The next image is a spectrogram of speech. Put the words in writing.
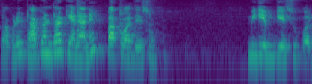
તો આપણે ઢાંકણ ઢાંકી અને આને પાકવા દેશું મીડિયમ ગેસ ઉપર.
